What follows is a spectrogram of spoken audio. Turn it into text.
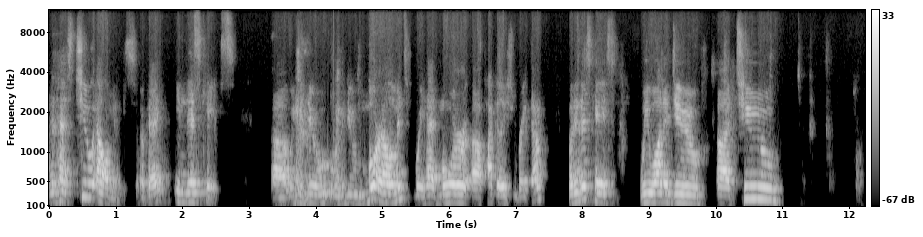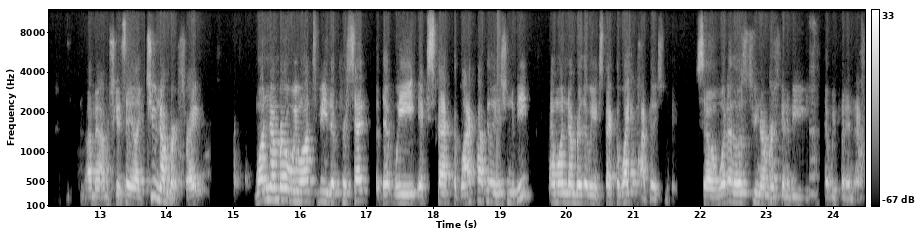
that has two elements, okay, in this case. Uh, we could do, we could do more elements, if we had more uh, population breakdown, but in this case, we want to do uh, two, I mean, I'm just gonna say like two numbers, right? One number we want to be the percent that we expect the black population to be, and one number that we expect the white population to be. So what are those two numbers gonna be that we put in there?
